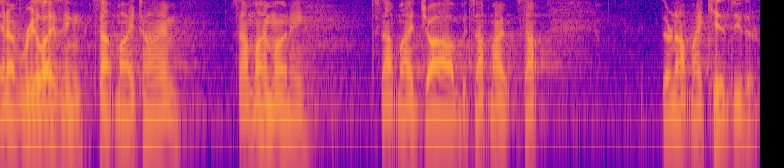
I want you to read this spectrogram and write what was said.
and I'm realizing it's not my time, it's not my money, it's not my job, it's not my, it's not, they're not my kids either.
